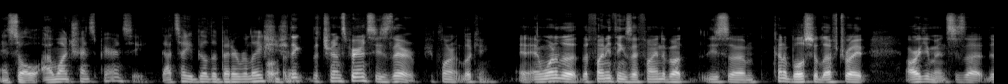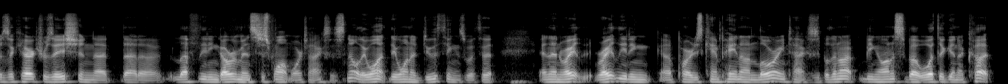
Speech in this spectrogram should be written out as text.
Mm. And so I want transparency. That's how you build a better Well, relationship. I think the transparency is there. People aren't looking. And, and one of the, the funny things I find about these um, kind of bullshit left right arguments is that there's a characterization that that uh, left-leading governments just want more taxes. No, they want they want to do things with it, and then right right leaning uh, parties campaign on lowering taxes, but they're not being honest about what they're going to cut.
